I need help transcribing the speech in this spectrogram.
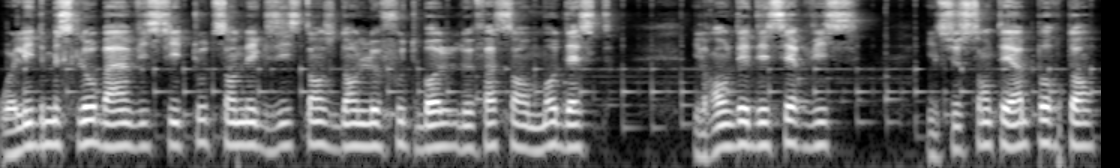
Walid Mesloub a investi toute son existence dans le football de façon modeste. Il rendait des services, il se sentait important,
